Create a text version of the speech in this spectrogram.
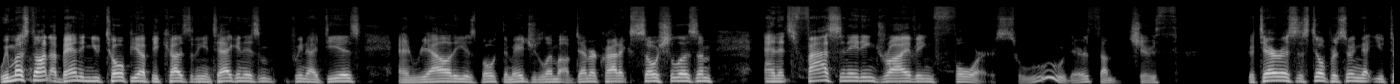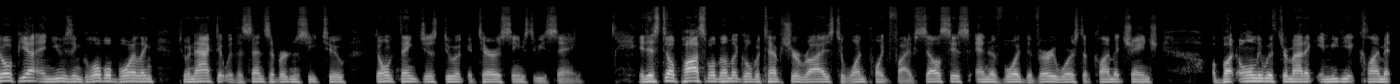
we must not abandon utopia because of the antagonism between ideas and reality is both the major dilemma of democratic socialism and its fascinating driving force." Ooh, there's some truth. Guterres is still pursuing that utopia and using global boiling to enact it with a sense of urgency, too. Don't think, just do it, Guterres seems to be saying. It is still possible to limit global temperature rise to 1.5 Celsius and avoid the very worst of climate change, but only with dramatic immediate climate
